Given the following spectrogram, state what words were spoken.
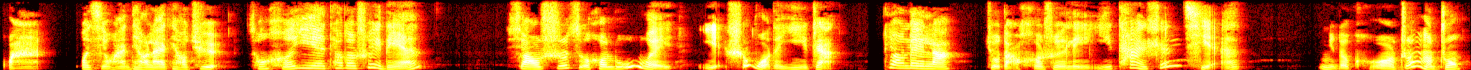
呱！我喜欢跳来跳去，从荷叶跳到睡莲。小石子和芦苇也是我的驿站。跳累啦，就到河水里一探深浅。你的壳这么重。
